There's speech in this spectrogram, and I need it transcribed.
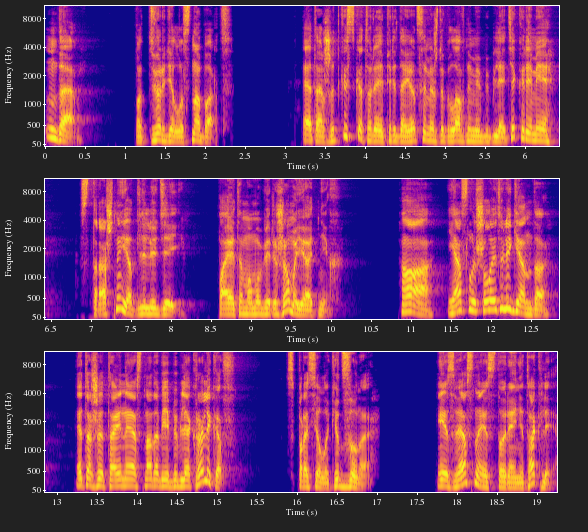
«Да», — подтвердила Снобард. «Это жидкость, которая передается между главными библиотекарями. Страшный яд для людей, поэтому мы бережем ее от них». «А, я слышала эту легенду. Это же тайное снадобье библиокроликов?» — спросила Кидзуна. Известная история, не так ли?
